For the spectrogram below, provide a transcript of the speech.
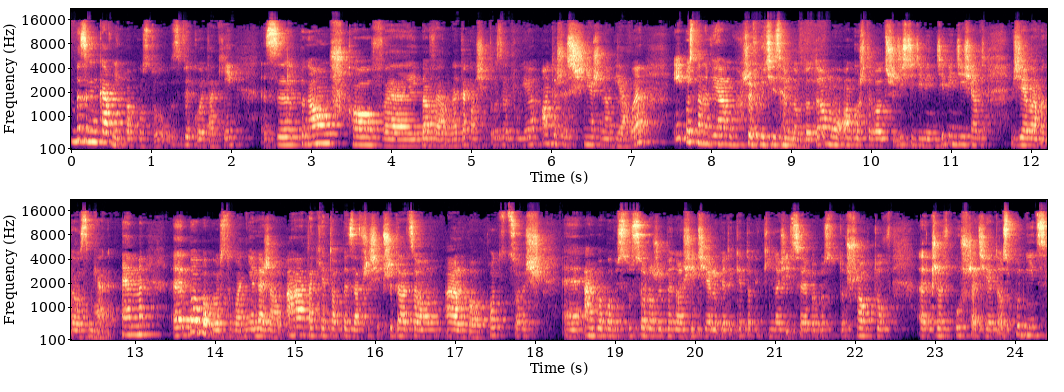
bez rękawnik po prostu, zwykły taki, z prążkowej bawełny, tak on się prezentuje. On też jest śnieżno-biały i postanowiłam, że wróci ze mną do domu. On kosztował 39,90. Wzięłam rozmiar M, e, bo po prostu ładnie leżał, a takie topy zawsze się przydadzą albo pod coś, e, albo po prostu solo, żeby nosić. Ja lubię takie topiki nosić sobie po prostu do shortów, e, czy wpuszczać je do spódnic,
